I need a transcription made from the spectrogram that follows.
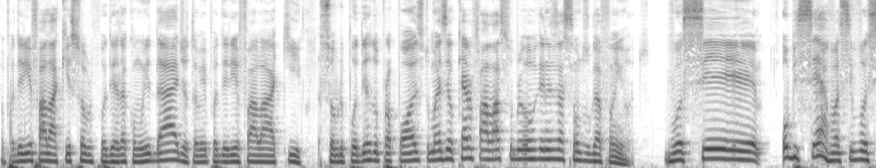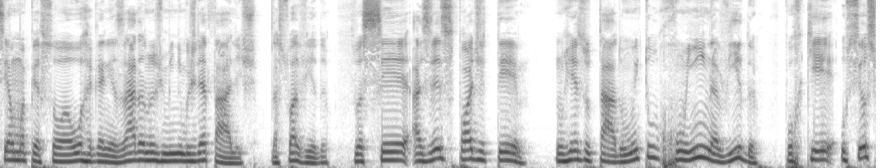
Eu poderia falar aqui sobre o poder da comunidade, eu também poderia falar aqui sobre o poder do propósito, mas eu quero falar sobre a organização dos gafanhotos. Você observa se você é uma pessoa organizada nos mínimos detalhes da sua vida. Você às vezes pode ter um resultado muito ruim na vida porque os seus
